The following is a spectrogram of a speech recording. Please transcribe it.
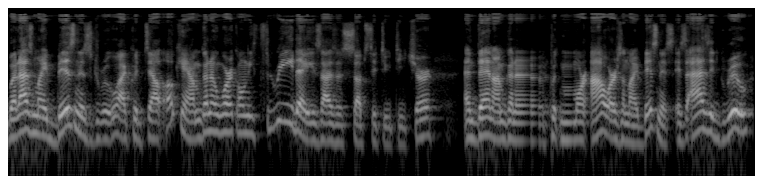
But as my business grew, I could tell, okay, I'm going to work only three days as a substitute teacher, and then I'm going to put more hours on my business. Is as it grew,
